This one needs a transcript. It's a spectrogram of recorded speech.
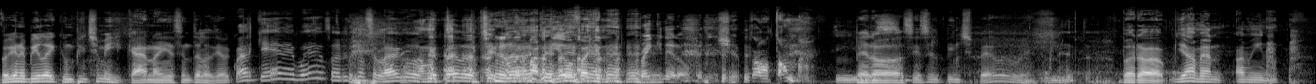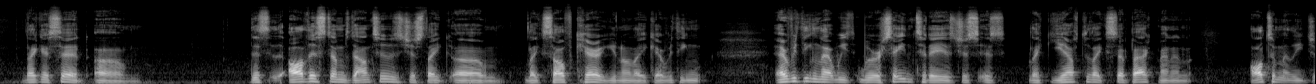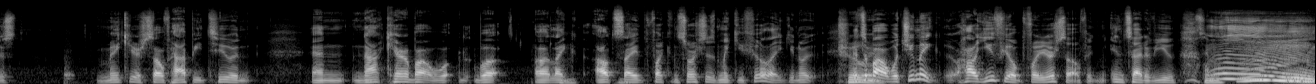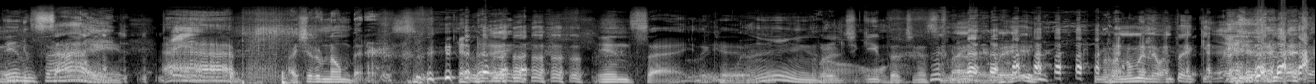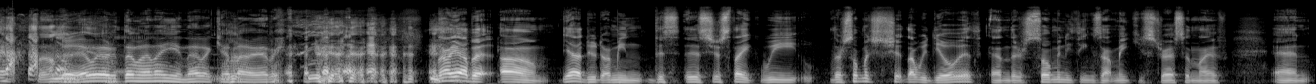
We're gonna be like un pinche mexicano y haciendo las llaves. Cualquiera, pues, ahorita se la hago, qué pedo. Che, con el martillo fucking breaking it open and shit. Oh, toma. Pero sí es el pinche pedo, güey. But uh, yeah, man. I mean, like I said, um, this all this stems down to is just like um, like self care. You know, like everything, everything that we we were saying today is just is like you have to like step back, man, and ultimately just make yourself happy too, and and not care about what what. Uh, like outside fucking sources make you feel like you know Truly. it's about what you make how you feel for yourself and inside of you Inside. ah, I should have known better inside. Okay. Por el chiquito, chinga su madre, güey. Güey, Mejor no me levanto de aquí. Está dando- güey, ahorita me van a llenar aquí a la verga. no, yeah, but um, yeah, dude. I mean, this is just like we. There's so much shit that we deal with, and there's so many things that make you stress in life, and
